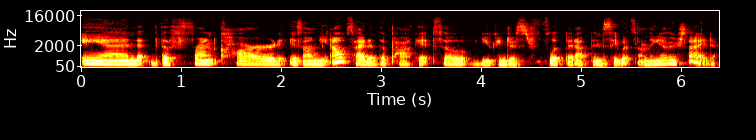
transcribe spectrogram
and the front card is on the outside of the pocket, so you can just flip it up and see what's on the other side.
